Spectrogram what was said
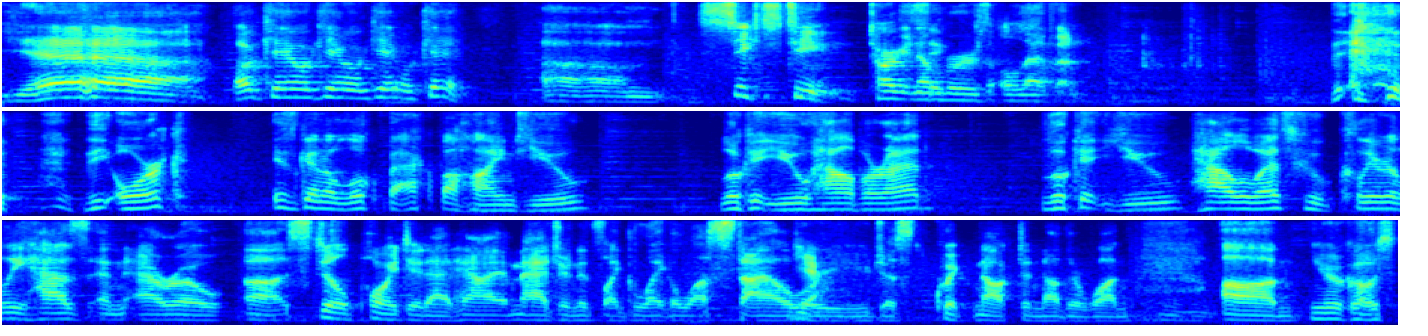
yeah. Okay, okay, okay, okay. Um, sixteen. Target Six- number is eleven. The, the orc is gonna look back behind you, look at you, Halbarad, look at you, Halloweth, who clearly has an arrow uh, still pointed at him. I imagine it's like Legolas style, where Yeah. you just quick knocked another one. Mhm. Um, here it goes.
